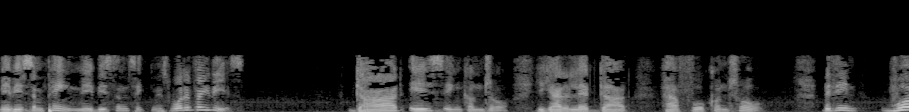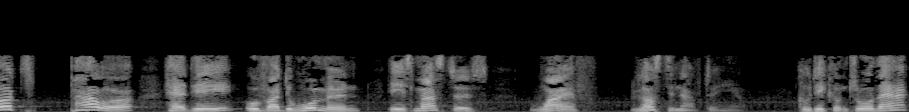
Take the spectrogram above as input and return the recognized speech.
Maybe some pain, maybe some sickness, whatever it is. God is in control. You got to let God have full control. But then, what power had he over the woman, his master's wife, lusting after him? Could he control that?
